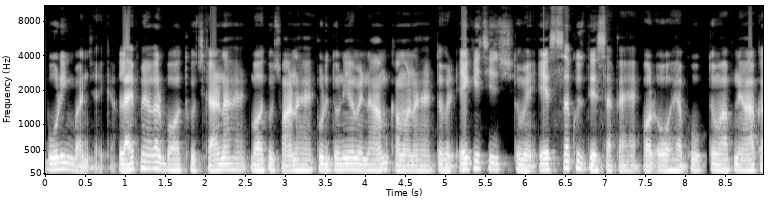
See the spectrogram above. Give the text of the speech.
बोरिंग बन जाएगा। लाइफ में अगर बहुत कुछ करना है, बहुत कुछ पाना है, पूरी दुनिया में नाम कमाना है तो फिर एक ही चीज़ तुम्हें ये सब कुछ दे सकता है और वो है भूख। तुम अपने आप का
